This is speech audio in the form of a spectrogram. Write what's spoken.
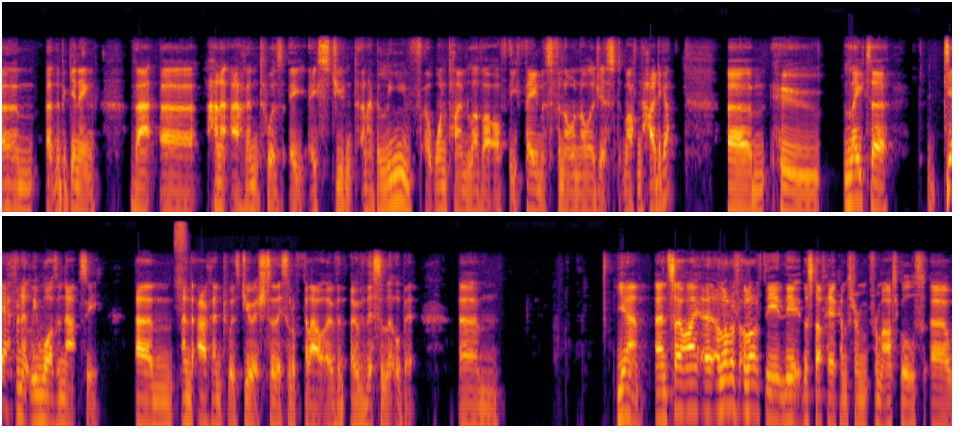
um, at the beginning that uh, Hannah Arendt was a, a student and I believe at one time lover of the famous phenomenologist Martin Heidegger, um, who later definitely was a Nazi. Um, and Arendt was Jewish, so they sort of fell out over over this a little bit. Um, yeah, and so I a lot of a lot of the, the, the stuff here comes from from articles, uh,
